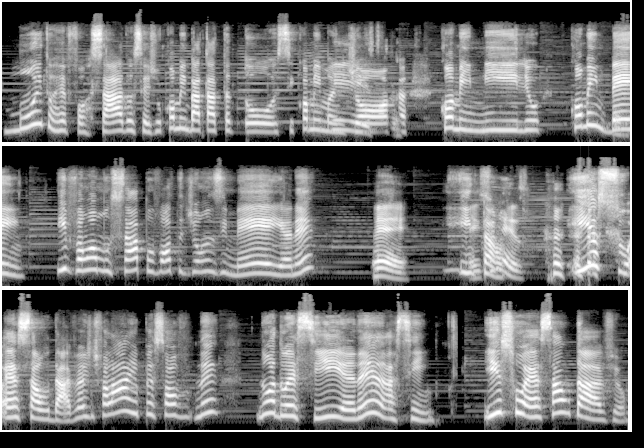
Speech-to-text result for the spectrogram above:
muito reforçado, ou seja, comem batata doce, comem mandioca, Isso. comem milho, comem bem é. e vão almoçar por volta de 11h30, né? É. Então, é isso, isso é saudável. A gente fala, ah, o pessoal, né? não adoecia, né? Assim, isso é saudável.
